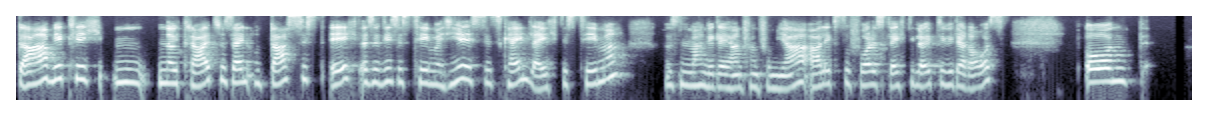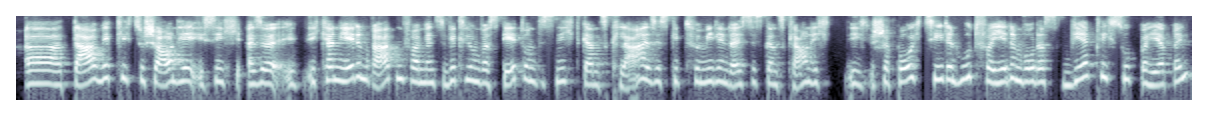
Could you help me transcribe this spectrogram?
da wirklich mm, neutral zu sein. Und das ist echt, also dieses Thema hier ist jetzt kein leichtes Thema. Das machen wir gleich Anfang vom Jahr. Alex, du forderst gleich die Leute wieder raus. Und äh, da wirklich zu schauen, hey, ist ich, also ich, ich kann jedem raten, vor allem wenn es wirklich um was geht und es nicht ganz klar. Also es gibt Familien, da ist es ganz klar und ich, ich Chapeau, ich ziehe den Hut vor jedem, wo das wirklich super herbringt.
